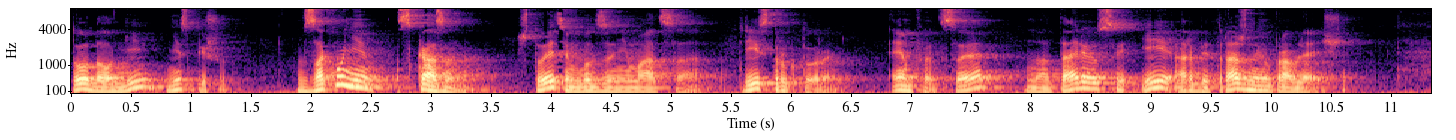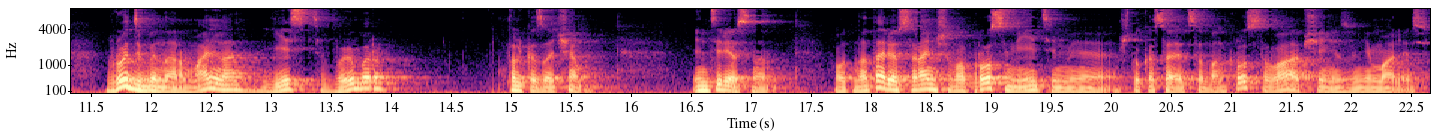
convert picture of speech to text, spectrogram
то долги не спишут. В законе сказано, что этим будут заниматься три структуры – МФЦ, нотариусы и арбитражные управляющие. Вроде бы нормально, есть выбор, только зачем? Интересно, вот нотариусы раньше вопросами этими, что касается банкротства, вообще не занимались.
